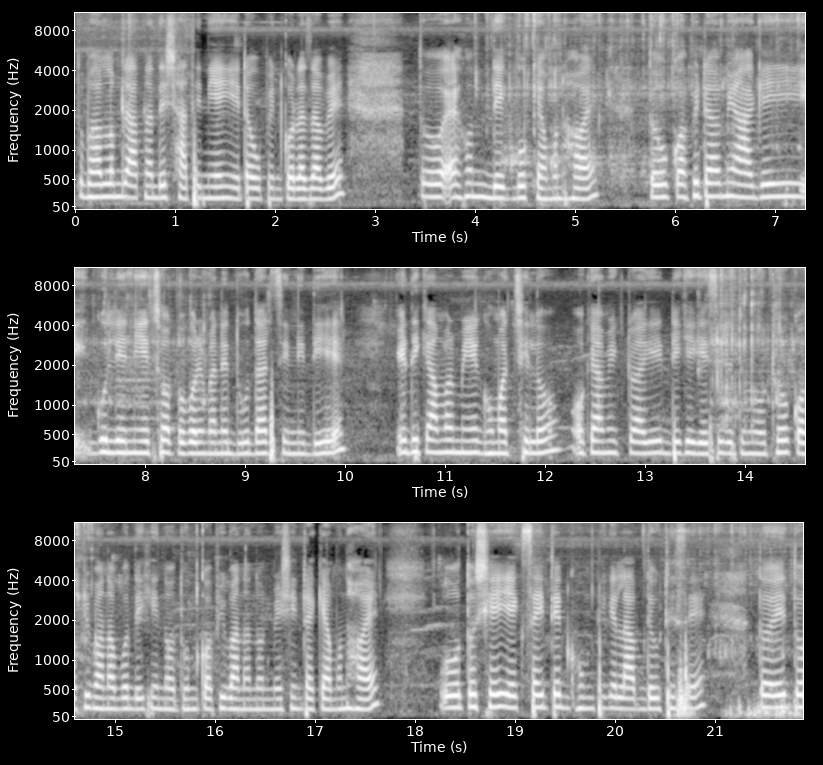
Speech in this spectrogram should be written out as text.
তো ভাবলাম যে আপনাদের সাথে নিয়েই এটা ওপেন করা যাবে। তো এখন দেখব কেমন হয়। তো কফিটা আমি আগেই গুলিয়ে নিয়েছি, অল্প পরিমাণে দুধ আর চিনি দিয়ে। এদিকে আমার মেয়ে ঘুমাচ্ছিল। ওকে আমি একটু আগে ডেকে গেছি যে, তুমি উঠো কফি বানাবো, দেখি নতুন কফি বানানোর মেশিনটা কেমন হয়? ও তো সেই এক্সাইটেড ঘুম থেকে লাভ দিয়ে উঠেছে। তো এই তো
